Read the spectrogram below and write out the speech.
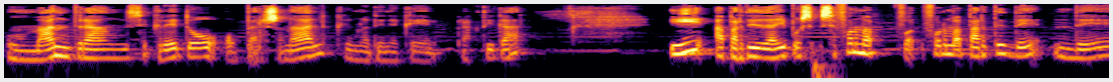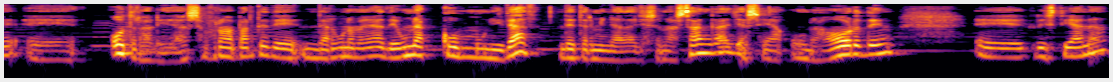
un mantra, un secreto o personal que uno tiene que practicar. Y a partir de ahí, pues se forma, forma parte de, de eh, otra realidad, se forma parte de, de alguna manera de una comunidad determinada, ya sea una sangha, ya sea una orden eh, cristiana,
